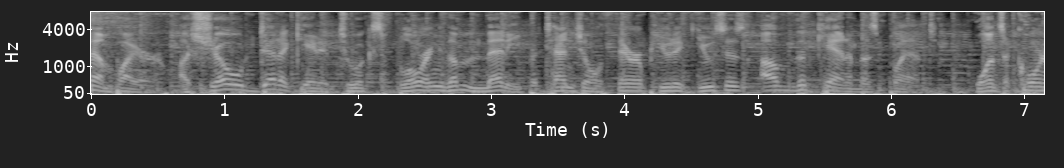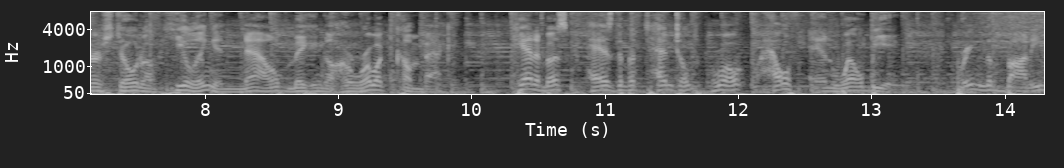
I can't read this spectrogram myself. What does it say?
Empire, a show dedicated to exploring the many potential therapeutic uses of the cannabis plant. Once a cornerstone of healing and now making a heroic comeback, cannabis has the potential to promote health and well being, bring the body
